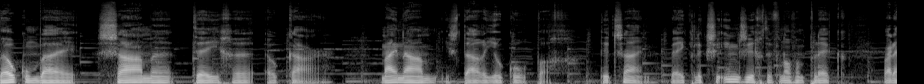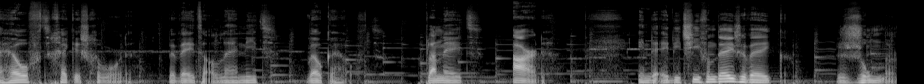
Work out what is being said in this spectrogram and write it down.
Welkom bij Samen tegen elkaar. Mijn naam is Dario Goldbach. Dit zijn wekelijkse inzichten vanaf een plek waar de helft gek is geworden. We weten alleen niet welke helft. Planeet Aarde. In de editie van deze week zonder.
